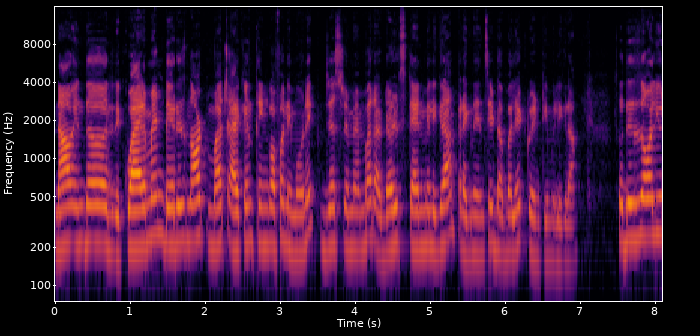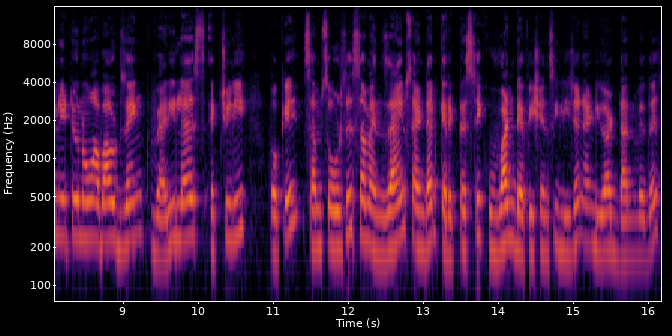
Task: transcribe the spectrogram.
Now in the requirement, there is not much I can think of a mnemonic. Just remember adults 10 milligram, pregnancy double it 20 milligram. So this is all you need to know about zinc, very less actually. Okay, some sources, some enzymes and then characteristic one deficiency lesion and you are done with this.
